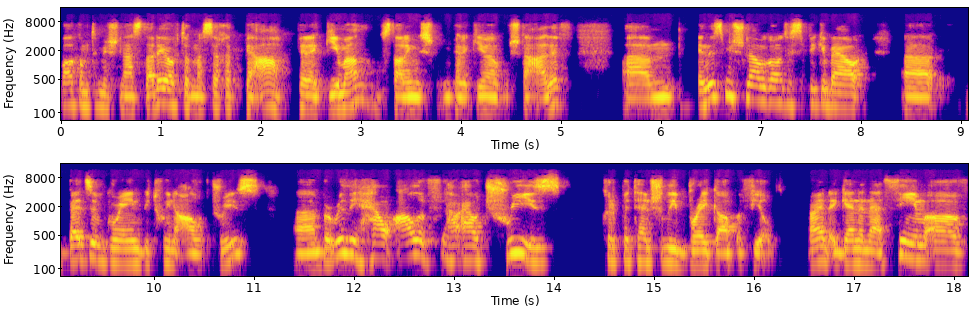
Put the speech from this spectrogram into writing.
Welcome to Mishnah study of the Masechet Pe'ah, Perek Gimal, starting with Perek Gimal, Mishnah Aleph. Um, in this Mishnah, we're going to speak about uh, beds of grain between olive trees, um, but really how olive, how, how, trees could potentially break up a field, right? Again, in that theme of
